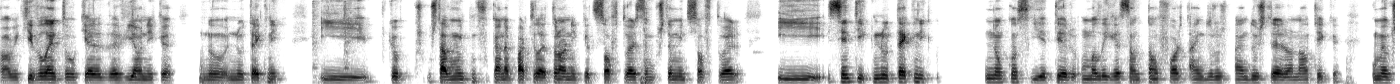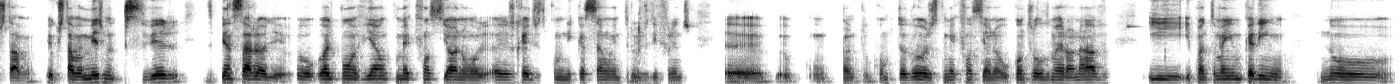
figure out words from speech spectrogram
o equivalente ao que era da aviónica no, no técnico, e porque eu gostava muito de me focar na parte eletrónica de software, sempre gostei muito de software, e senti que no técnico não conseguia ter uma ligação tão forte à, indústria aeronáutica como eu gostava. Eu gostava mesmo de perceber, de pensar, olha, eu olho para um avião, como é que funcionam as redes de comunicação entre os diferentes uh, pronto, computadores, como é que funciona o controle de uma aeronave e, e pronto, também um bocadinho no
